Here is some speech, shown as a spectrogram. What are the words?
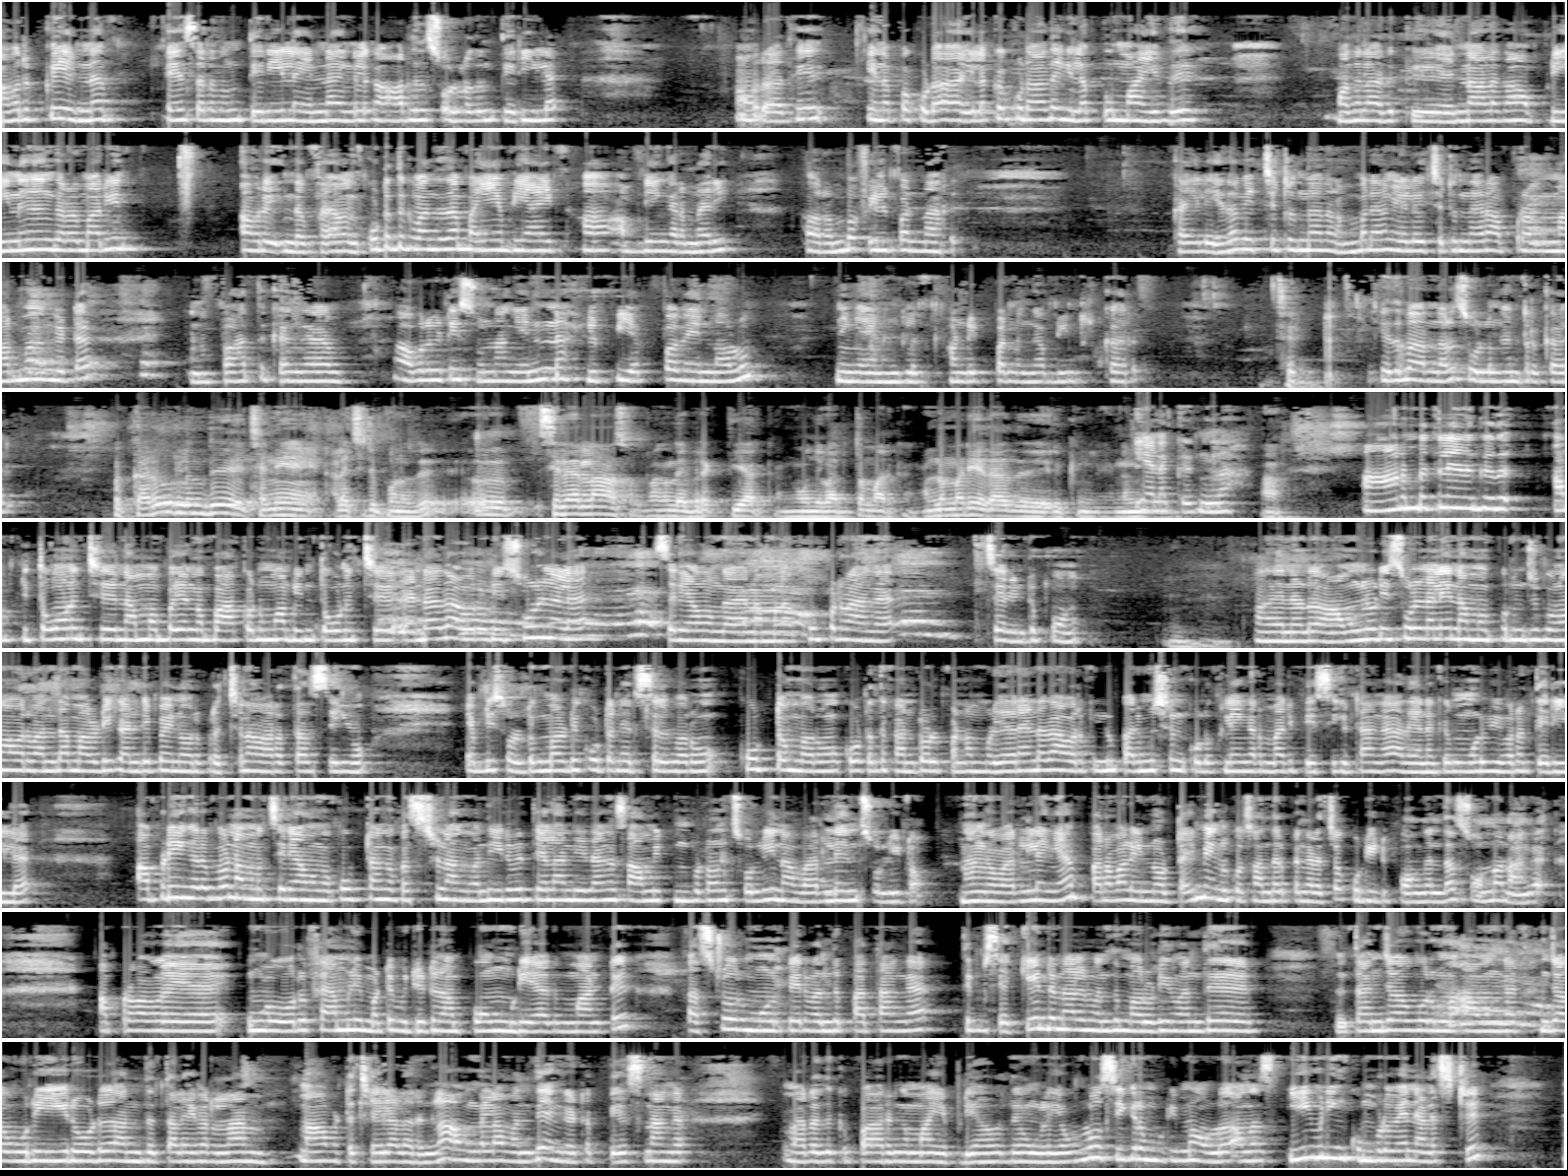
அவருக்கு என்ன பேசுறதுன்னு தெரியல என்ன எங்களுக்கு ஆறுதல் சொல்றதுன்னு தெரியல. அவர் அது இழப்பக்கூடா இழக்கக்கூடாத இழப்புமா இது? முதல்ல அதுக்கு என்னால தான் அப்படின்னுங்கிற மாதிரி அவர் இந்த கூட்டத்துக்கு வந்து தான் பையன் இப்படி ஆயிட்டான் அப்படிங்கிற மாதிரி அவர் ரொம்ப ஃபீல் பண்ணாரு. கையில் ஏதோ வச்சுட்டு இருந்தாரு ரொம்ப நேரம் கையில் வச்சுட்டு இருந்தாரு. அப்புறம் எங்கள் மருமகங்கிட்ட என்னை பார்த்துக்கங்க அவர்கிட்டயும் சொன்னாங்க என்ன ஹெல்ப் எப்போ வேணாலும் நீங்கள் எங்களுக்கு கான்டாக்ட் பண்ணுங்க அப்படின்ட்டு இருக்காரு. சரி. எதுவாக இருந்தாலும் சொல்லுங்கன்ட்டு இருக்காரு. இப்போ கரூர்லேருந்து சென்னையை அழைச்சிட்டு போனது சிலர்லாம் சொல்கிறாங்க இந்த விரக்தியாக இருக்காங்க கொஞ்சம் வருத்தமாக இருக்காங்க. அந்த மாதிரி ஏதாவது இருக்குங்களா? எனக்குங்களா? ஆரம்பத்தில் எனக்கு இது அப்படி தோணுச்சு நம்ம போய் அங்கே பார்க்கணுமா அப்படின்னு தோணுச்சு. ரெண்டாவது அவருடைய சூழ்நிலை சரி அவங்க நம்மளை கூப்பிடுறாங்க. சரின்ட்டு போனோம். ம், ம். அது என்னோட அவங்களுடைய சூழ்நிலையை நம்ம புரிஞ்சுக்கணும். அவர் வந்தால் மறுபடியும் கண்டிப்பாக இன்னொரு பிரச்சனை வரத்தான் செய்யும். எப்படி சொல்லிட்டு மறுபடியும் கூட்ட நெரிசல் வரும் கூட்டம் வரும் கூட்டத்தை கண்ட்ரோல் பண்ண முடியாது. என்னதான் அவருக்கு இன்னும் பர்மிஷன் கொடுக்கலைங்கிற மாதிரி பேசிக்கிட்டாங்க. அது எனக்கு முழு விவரம் தெரியல. அப்படிங்கிறப்போ நம்ம சரி அவங்க கூப்பிட்டாங்க. ஃபர்ஸ்ட் நாங்கள் வந்து இருபத்தேழாம் தேதி தாங்க சாமி கும்பிட்றோம்னு சொல்லி நான் வரலைன்னு சொல்லிட்டோம். நாங்கள் வரலைங்க. பரவாயில்ல இன்னொரு டைம் எங்களுக்கு ஒரு சந்தர்ப்பம் கிடைச்சா கூட்டிட்டு போங்கன்னு தான் சொன்னோம் நாங்கள் அப்புறம் அவங்க உங்க ஒரு ஃபேமிலி மட்டும் விட்டுட்டு நான் போக முடியாதுமான்ட்டு ஃபர்ஸ்ட் ஒரு மூணு பேர் வந்து பார்த்தாங்க. திருப்பி செகண்ட் நாள் வந்து மறுபடியும் வந்து தஞ்சாவூர் அவங்க தஞ்சாவூர் ஈரோடு அந்த தலைவர்லாம் மாவட்ட செயலாளருங்களாம் அவங்கெல்லாம் வந்து எங்ககிட்ட பேசுனாங்க. வர்றதுக்கு பாருங்கம்மா எப்படியாவது உங்களை எவ்வளோ சீக்கிரம் முடியுமோ அவ்வளோ அவங்க ஈவினிங் கும்பிடுவேன்னு நினச்சிட்டு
